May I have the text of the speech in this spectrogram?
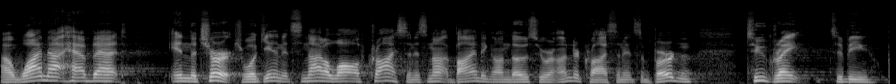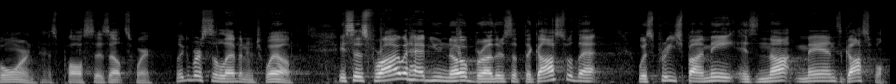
Uh, why not have that in the church? Well, again, it's not a law of Christ, and it's not binding on those who are under Christ, and it's a burden too great to be borne, as Paul says elsewhere. Look at verses 11 and 12. He says, For I would have you know, brothers, that the gospel that was preached by me is not man's gospel.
